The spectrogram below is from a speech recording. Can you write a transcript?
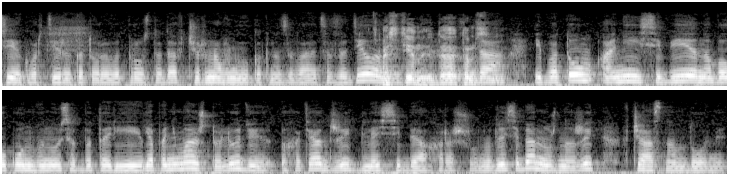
те квартиры, которые вот просто, да, в черновую, как называется, заделаны. А стены, да, там. Да. И потом они себе на балкон выносят батареи. Я понимаю, что люди хотят жить для себя хорошо, но для себя нужно жить в частном доме.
